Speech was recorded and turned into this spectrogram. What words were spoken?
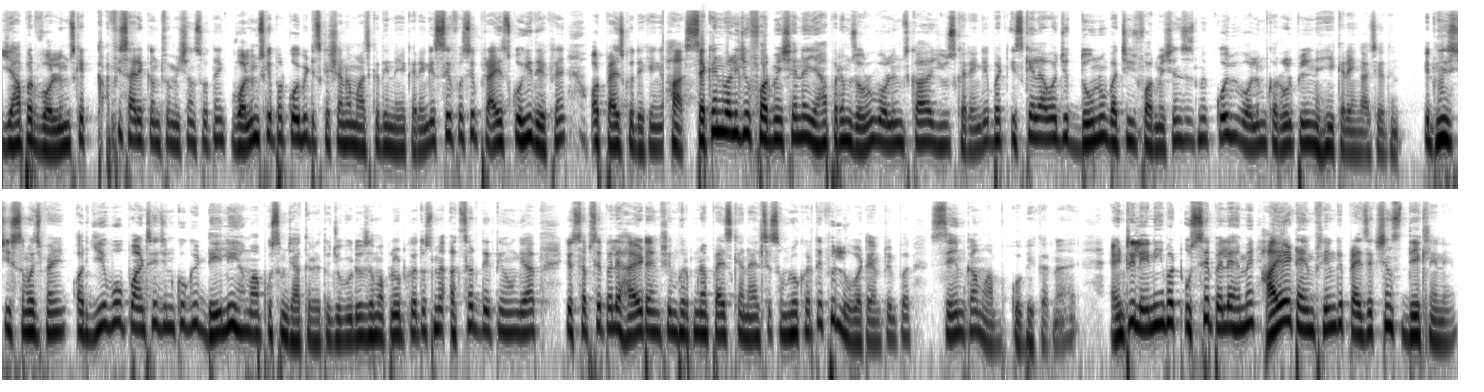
यहाँ पर वॉल्यूम्स के काफ़ी सारे कंफर्मेशन होते हैं। वॉल्यूम्स के ऊपर कोई भी डिस्कशन हम आज के दिन नहीं करेंगे, सिर्फ़ और सिर्फ़ प्राइस को ही देख रहे हैं और प्राइस को देखेंगे। हाँ सेकंड वाली जो फॉर्मेशन है, यहाँ पर हम ज़रूर वॉल्यूम्स का यूज़ करेंगे बट इसके अलावा जो दोनों बची फॉर्मेशन इसमें कोई भी वॉल्यूम का रोल प्ले नहीं करेंगे आज के दिन। इतनी सी चीज़ समझ आई और ये वो पॉइंट्स है जिनको कि डेली हम आपको समझाते रहते हैं। जो वीडियोस हम अपलोड करते हैं, उसमें अक्सर देखते होंगे आप कि सबसे पहले हायर टाइम फ्रेम पर अपना प्राइस का एनालिसिस हम लोग करते हैं, फिर लोअर टाइम फ्रेम पर सेम काम आपको भी करना है। एंट्री लेनी है बट उससे पहले हमें हायर टाइम फ्रेम के प्राइजेक्शन देख लेने हैं।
